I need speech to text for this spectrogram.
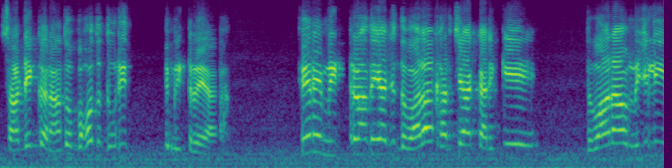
ਸਾਡੇ ਘਰਾਂ ਤੋਂ ਬਹੁਤ ਦੂਰੀ ਤੇ ਮੀਟਰ ਆ ਫਿਰ ਇਹ ਮੀਟਰਾਂ ਦੇ ਅੱਜ ਦੁਬਾਰਾ ਖਰਚਾ ਕਰਕੇ ਦੁਬਾਰਾ ਬਿਜਲੀ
